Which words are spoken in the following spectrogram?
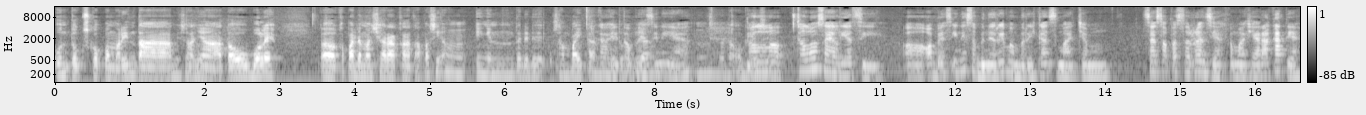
untuk skop pemerintah misalnya atau boleh eh, kepada masyarakat. Apa sih yang ingin Dede sampaikan Terkait gitu? OBS ini ya. Tentang OBS Kalau ini. kalau saya lihat sih uh, OBS ini sebenarnya memberikan semacam sense of assurance ya ke masyarakat ya,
